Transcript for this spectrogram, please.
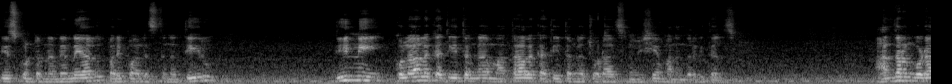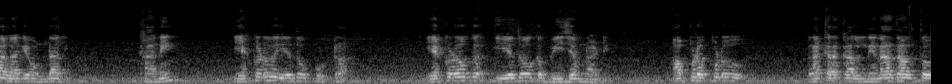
తీసుకుంటున్న నిర్ణయాలు పరిపాలిస్తున్న తీరు దీన్ని కులాలకు అతీతంగా మతాలకు అతీతంగా చూడాల్సిన విషయం మనందరికీ తెలుసు. అందరం కూడా అలాగే ఉండాలి. కానీ ఎక్కడో ఏదో కుట్ర ఎక్కడో ఒక ఏదో ఒక బీజం నాటి అప్పుడప్పుడు రకరకాల నినాదాలతో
